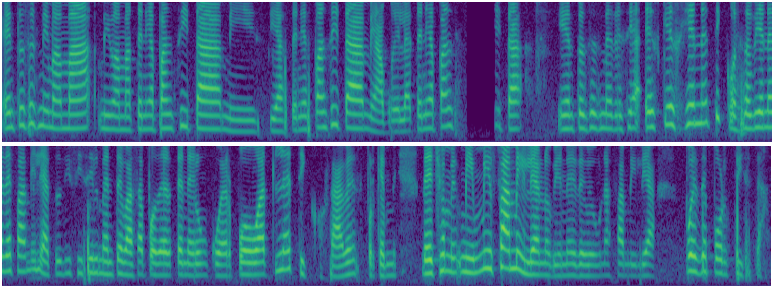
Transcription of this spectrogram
Entonces mi mamá, mi mamá tenía pancita, mis tías tenían pancita, mi abuela tenía pancita, Y entonces me decía, es que es genético, eso viene de familia, tú difícilmente vas a poder tener un cuerpo atlético, ¿sabes? Porque de hecho mi, mi, familia no viene de una familia pues deportista.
